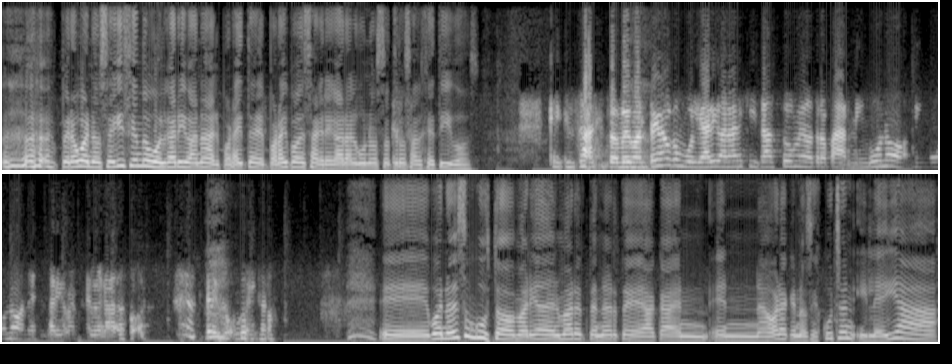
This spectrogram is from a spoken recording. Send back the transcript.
Pero bueno, seguís siendo vulgar y banal, por ahí te, por ahí podés agregar algunos otros adjetivos. Exacto, me mantengo con vulgar y banal, quizás sume otro par, ninguno, ninguno necesariamente legador, pero bueno. Eh, bueno, es un gusto, María del Mar, tenerte acá en, en ahora que nos escuchan y leía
